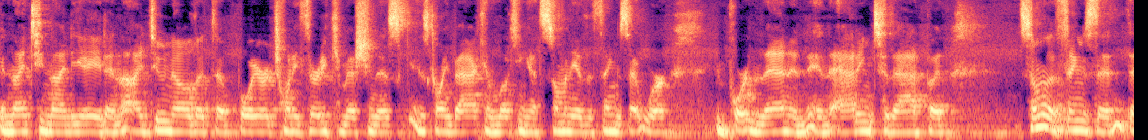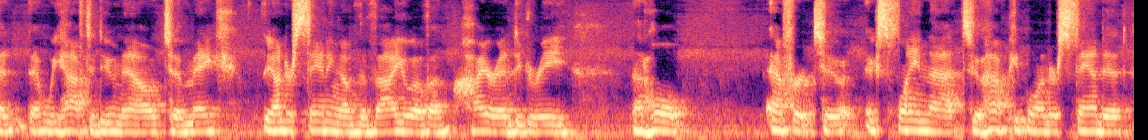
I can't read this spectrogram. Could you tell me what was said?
in 1998. And I do know that the Boyer 2030 Commission is, is going back and looking at so many of the things that were important then and, and adding to that. But some of the things that, that, that we have to do now to make the understanding of the value of a higher ed degree, that whole effort to explain that, to have people understand it,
